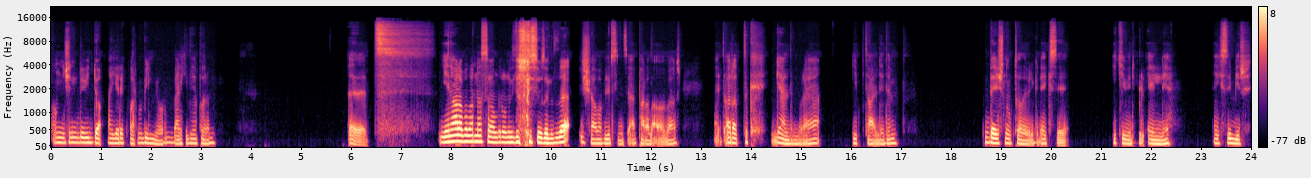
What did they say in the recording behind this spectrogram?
Onun için bir video yapmaya gerek var mı bilmiyorum. Belki de yaparım. Evet. Yeni arabalar nasıl alınır onun videosunu istiyorsanız da iş yapabilirsiniz yani paralı arabalar. Evet arattık. Geldim buraya. İptal dedim. 5 noktalı virgül eksi 2,50 eksi 1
